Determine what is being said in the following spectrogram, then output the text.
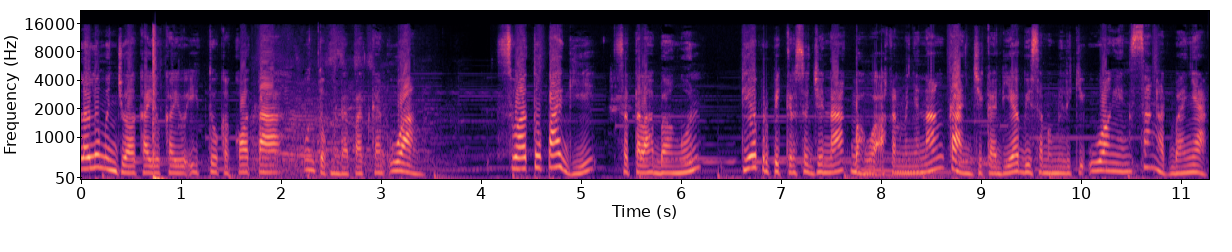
lalu menjual kayu-kayu itu ke kota untuk mendapatkan uang. Suatu pagi, setelah bangun, dia berpikir sejenak bahwa akan menyenangkan jika dia bisa memiliki uang yang sangat banyak.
